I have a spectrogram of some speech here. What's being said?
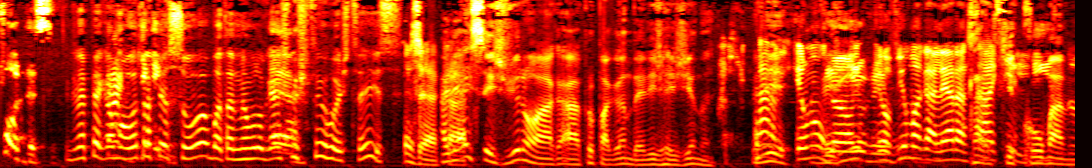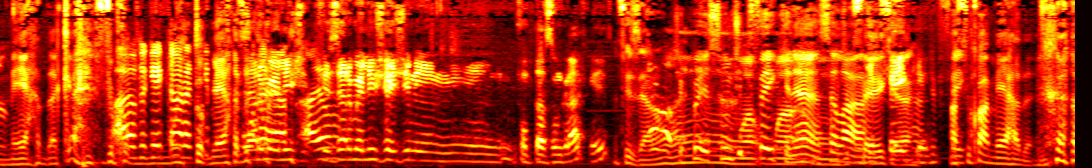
Foda-se. Ele vai pegar uma outra pessoa, botar no mesmo lugar e É. substituir o rosto, é isso. Pois é, cara. Aliás, vocês viram a, a propaganda da Elis Regina? Cara, Vi. eu não, Não, vi, não vi. Eu vi uma galera Cara, ai, que ficou lindo. uma merda, cara. Ficou Ah, eu fiquei, cara, muito que merda. Fizeram uma É, Elis, aí eu- fizeram uma Elis Regina em, em computação gráfica, é isso? Fizeram Tipo isso, um deepfake, né? Sei lá. Deepfake, Deepfake, é. deepfake. Mas ficou uma merda. a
